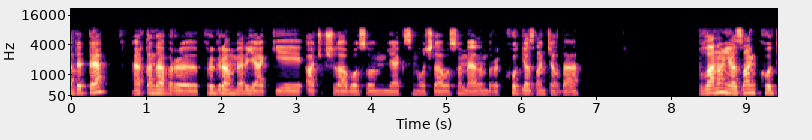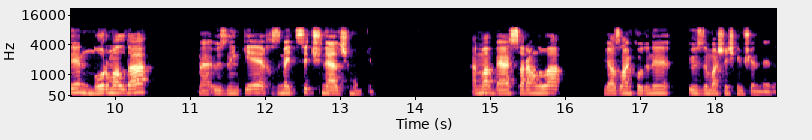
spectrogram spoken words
odatda har qanday bir e, programmer yoki ochiqchilar bo'lsin yoki sinovchilar bo'lsin ma'lum bir kod yozgan chog'da bularning yozgan kodi normalda e, o'zininki xizmatchisi tushuna olishi mumkin. Ammo ba'zi saranglar yozgan kodini o'zidan boshqa hech kim tushunmaydi.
